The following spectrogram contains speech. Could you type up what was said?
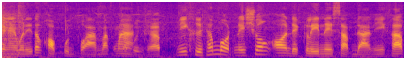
ยังไงวันนี้ต้องขอบคุณโปรอาร์มขอมาบกคุณครับๆนี่คือทั้งหมดในช่วง On the Green ในสัปดาห์นี้ครับ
